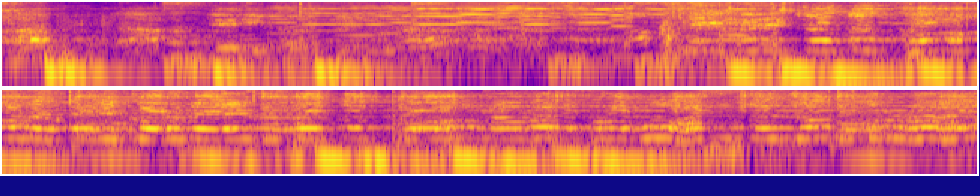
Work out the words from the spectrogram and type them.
আপনি এখানে যতক্ষণ দেরি করবেন, ততক্ষণ আমার প্রভু হন্ত যন্ত্রণায়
